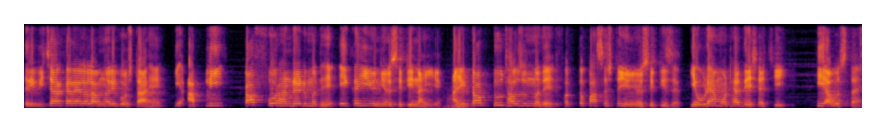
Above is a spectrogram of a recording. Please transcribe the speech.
तरी विचार करायला लावणारी गोष्ट आहे की आपली टॉप फोर हंड्रेडमध्ये एकही युनिव्हर्सिटी नाहीये. आणि टॉप टू थाउजंडमध्ये फक्त पासष्ट युनिव्हर्सिटीज आहेत. एवढ्या मोठ्या देशाची ही अवस्था आहे.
